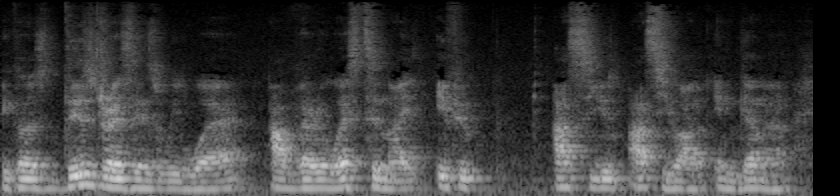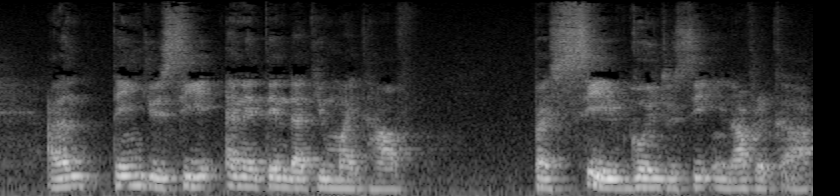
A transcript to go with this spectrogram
Because these dresses we wear are very westernized. If you as you as you are in Ghana, I don't think you see anything that you might have perceived going to see in Africa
